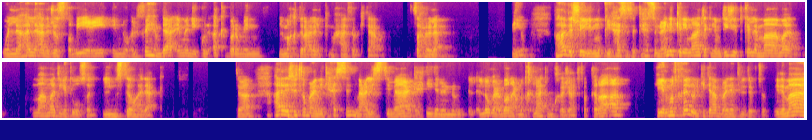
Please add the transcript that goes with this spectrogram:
ولا هل هذا جزء طبيعي؟ إنه الفهم دائما يكون أكبر من المقدرة على المحادثه والكتابه صح ولا لا؟ إيوه. فهذا الشيء اللي ممكن يحسسك. تحس إنه عندك كلمات لكن لما تيجي تتكلم ما ما ما ما تقدر توصل للمستوى هذاك. تمام؟ هذا الشيء طبعا يتحسن مع الاستماع تحديدا إنه اللغة عبارة عن مدخلات ومخرجات. فالقراءة هي المدخل والكتاب بعدين تبدا تكتب. إذا ما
